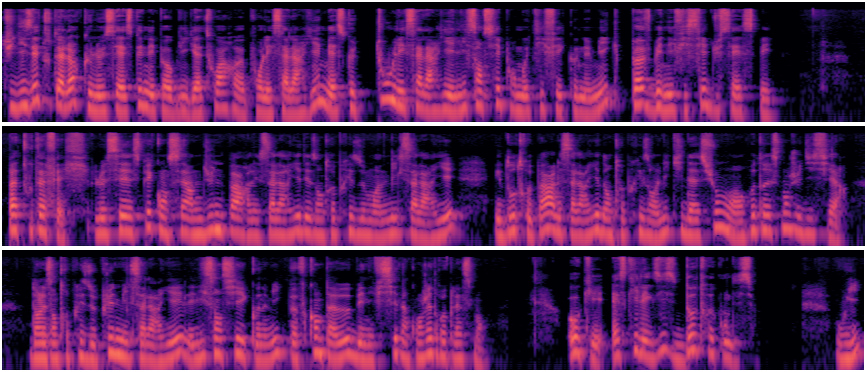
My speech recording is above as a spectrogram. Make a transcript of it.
Tu disais tout à l'heure que le CSP n'est pas obligatoire euh, pour les salariés, mais est-ce que tous les salariés licenciés pour motif économique peuvent bénéficier du CSP Pas tout à fait. Le CSP concerne d'une part les salariés des entreprises de moins de 1000 salariés et d'autre part les salariés d'entreprises en liquidation ou en redressement judiciaire. Dans les entreprises de plus de 1000 salariés, les licenciés économiques peuvent quant à eux bénéficier d'un congé de reclassement. Ok, est-ce qu'il existe d'autres conditions? Oui,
